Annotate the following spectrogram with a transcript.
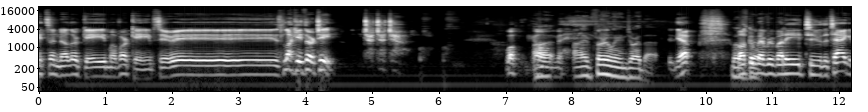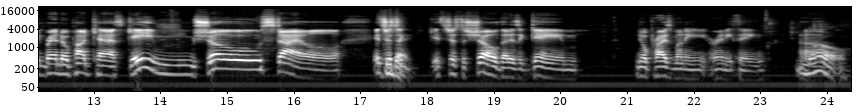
It's another game of our game series. Lucky 13. Cha cha cha. Well, oh, Uh, I thoroughly enjoyed that. Yep. was Welcome good. everybody to the Tag and Brando podcast game show style. It's just a, it's just a show that is a game, no prize money or anything. Um, no,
